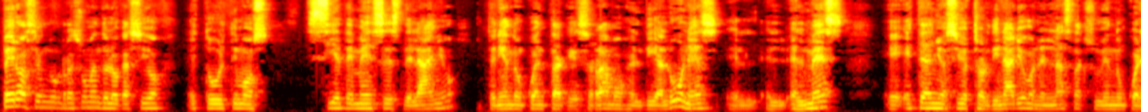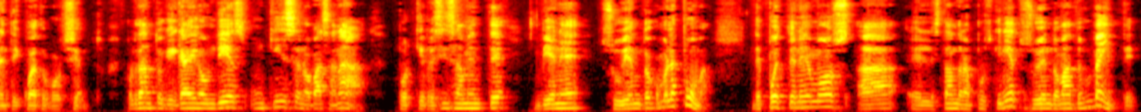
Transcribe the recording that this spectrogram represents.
Pero haciendo un resumen de lo que ha sido estos últimos siete meses del año, teniendo en cuenta que cerramos el día lunes, el, mes, eh, este año ha sido extraordinario con el Nasdaq subiendo un 44%. Por tanto, que caiga un 10, un 15 no pasa nada, porque precisamente viene subiendo como la espuma. Después tenemos a el Standard Poor's 500 subiendo más de un 20.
